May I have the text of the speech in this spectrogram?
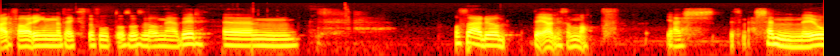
erfaring med tekst og foto og sosiale medier. Eh, og så er det jo det liksom at jeg, liksom, jeg kjenner jo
